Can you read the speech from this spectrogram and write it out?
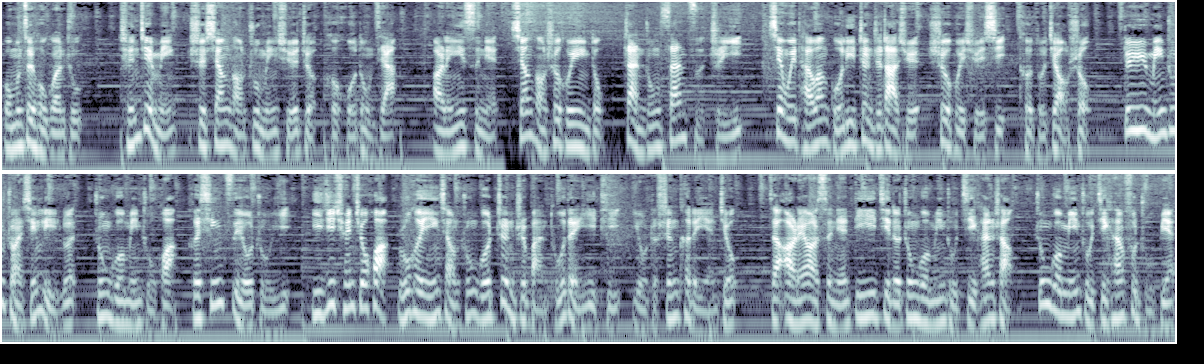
我们最后关注，陈建民是香港著名学者和活动家。二零一四年，香港社会运动占中三子之一，现为台湾国立政治大学社会学系客座教授。对于民主转型理论、中国民主化和新自由主义，以及全球化如何影响中国政治版图等议题，有着深刻的研究。在二零二四年第一季的《中国民主季刊》上，《中国民主季刊》副主编、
